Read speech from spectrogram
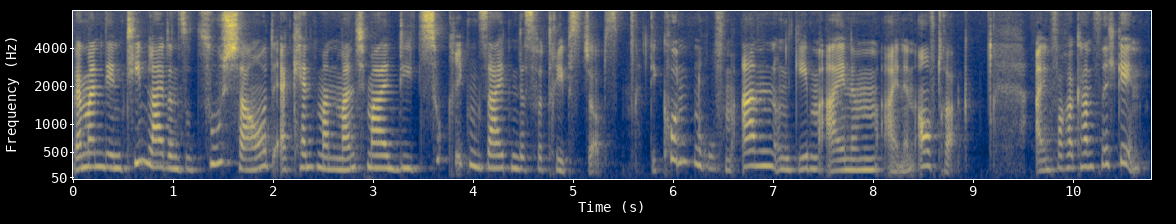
Wenn man den Teamleitern so zuschaut, erkennt man manchmal die zuckrigen Seiten des Vertriebsjobs. Die Kunden rufen an und geben einem einen Auftrag. Einfacher kann es nicht gehen.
